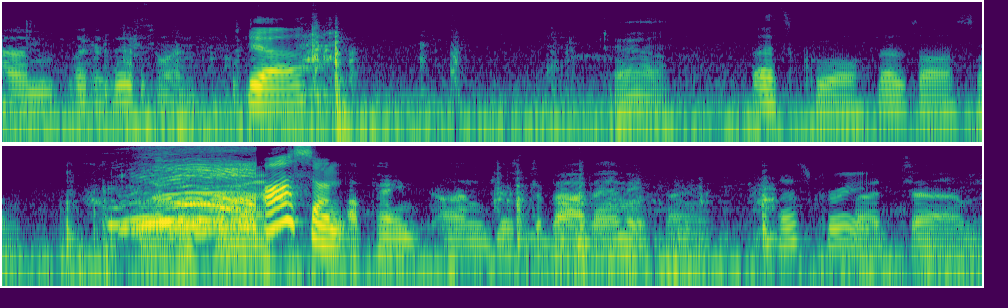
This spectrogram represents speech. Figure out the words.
um, look at this one. Yeah. Yeah. That's cool. That's awesome. awesome. I'll paint on just about anything. That's great. But um,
